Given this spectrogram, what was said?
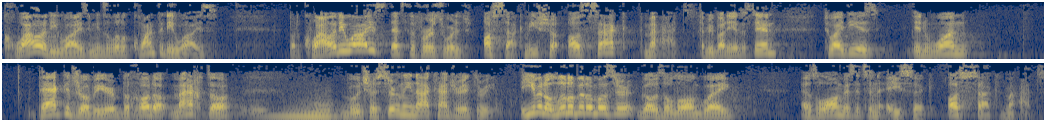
quality wise, it means a little quantity wise. But quality wise, that's the first word. Osak. Misha osak ma'at. Everybody understand? Two ideas in one package over here, Bechoda machta, which are certainly not contradictory. Even a little bit of Musar goes a long way, as long as it's an asik, osak ma'at.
